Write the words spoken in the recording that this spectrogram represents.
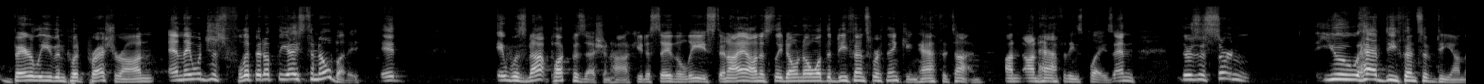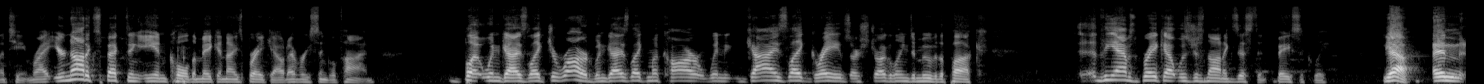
barely even put pressure on, and they would just flip it up the ice to nobody. It it was not puck possession hockey to say the least, and I honestly don't know what the defense were thinking half the time on on half of these plays. And there's a certain you have defensive D on the team, right? You're not expecting Ian Cole to make a nice breakout every single time. But when guys like Gerard, when guys like Makar, when guys like Graves are struggling to move the puck, uh, the Avs breakout was just non-existent, basically. Yeah, and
